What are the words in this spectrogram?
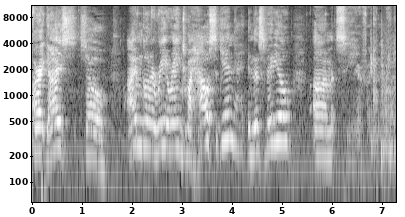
All right, guys, so I'm gonna rearrange my house again in this video. Um, let's see here if I can make it.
